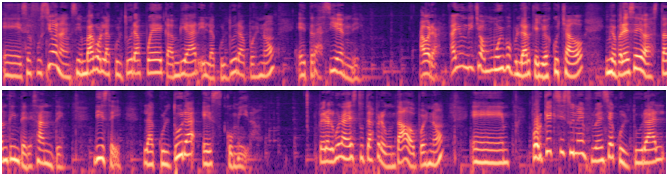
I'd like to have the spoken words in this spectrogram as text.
eh, se fusionan, sin embargo la cultura puede cambiar y la cultura, pues, ¿no? Eh, trasciende. Ahora, hay un dicho muy popular que yo he escuchado y me parece bastante interesante. Dice, la cultura es comida. Pero alguna vez tú te has preguntado, pues, ¿no? Eh, ¿Por qué existe una influencia cultural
